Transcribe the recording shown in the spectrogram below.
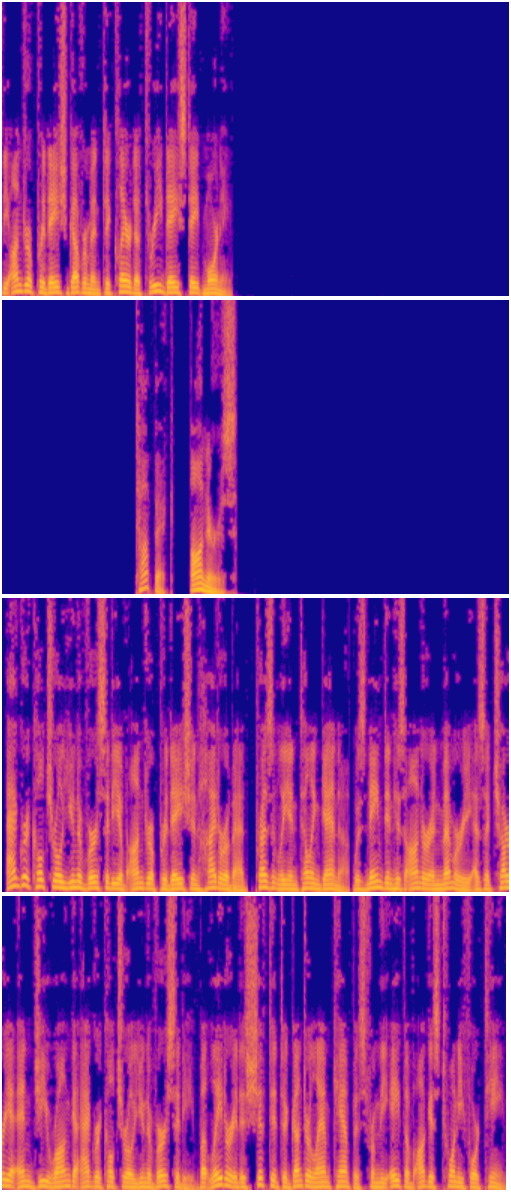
The Andhra Pradesh government declared a three day state mourning. Honours Agricultural University of Andhra Pradesh in Hyderabad presently in Telangana was named in his honour and memory as Acharya N. G. Ranga Agricultural University but later it is shifted to Guntur Lam campus from 8 August 2014.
